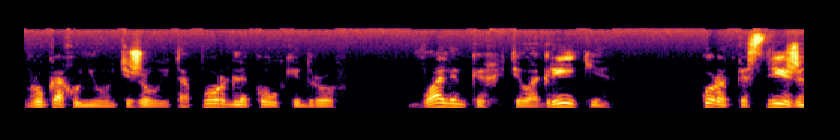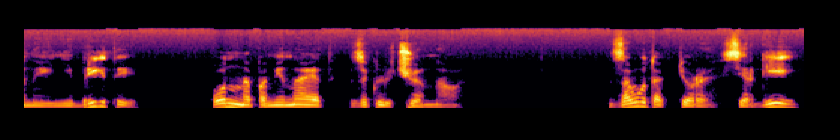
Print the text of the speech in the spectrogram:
В руках у него тяжелый топор для колки дров. В валенках, телогрейки, коротко стриженный и небритый, он напоминает заключенного. Зовут актера Сергей,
